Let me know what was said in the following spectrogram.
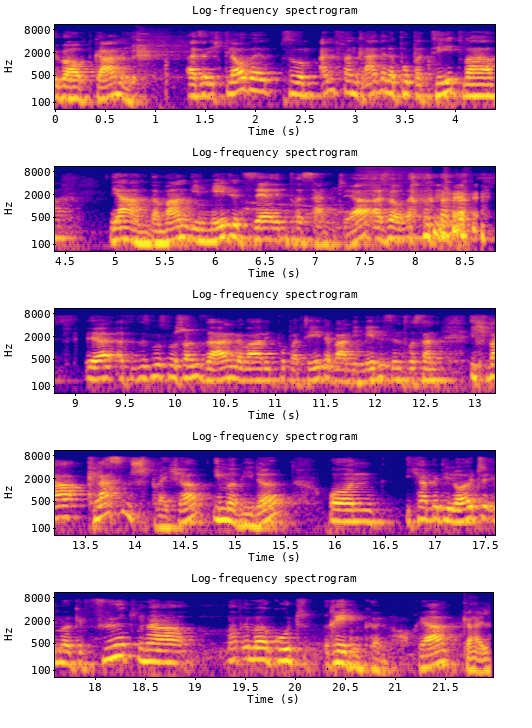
überhaupt gar nicht. Also ich glaube, so am Anfang, gerade in der Pubertät war, ja, da waren die Mädels sehr interessant, ja, also, ja, also das muss man schon sagen, da war die Pubertät, da waren die Mädels interessant. Ich war Klassensprecher immer wieder und ich habe die Leute immer geführt und habe immer gut reden können auch, ja. Geil.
